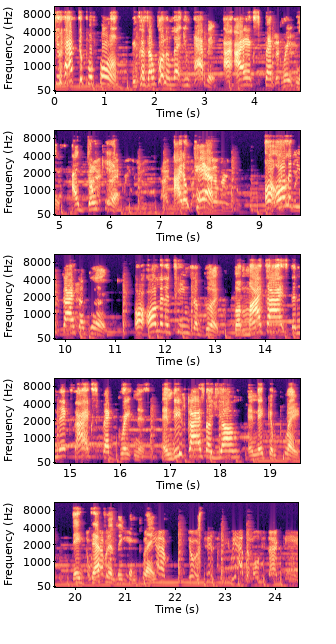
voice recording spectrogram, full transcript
you have to perform because I'm gonna let you have it. I, I expect Listen, greatness. I don't I, I care. agree with you. I I don't care. Or all of these guys are good. Or all of the teams are good. But my guys, the Knicks, I expect greatness. And these guys are young and they can play. They And we have a definitely team. can play. we have, yo, we have the most stacked team.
